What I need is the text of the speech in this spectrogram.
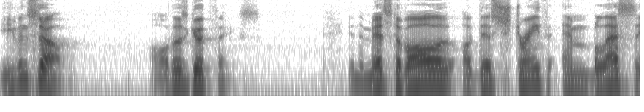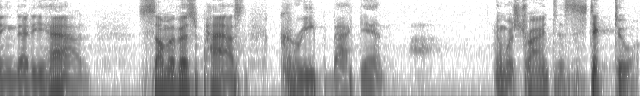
Even so, all those good things, in the midst of all of this strength and blessing that he had, some of his past creeped back in and was trying to stick to him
